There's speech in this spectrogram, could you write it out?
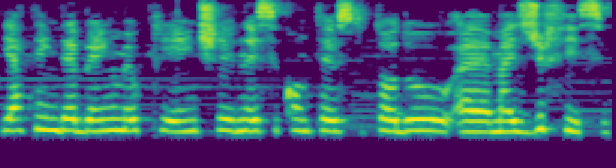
e atender bem o meu cliente nesse contexto todo é, mais difícil.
